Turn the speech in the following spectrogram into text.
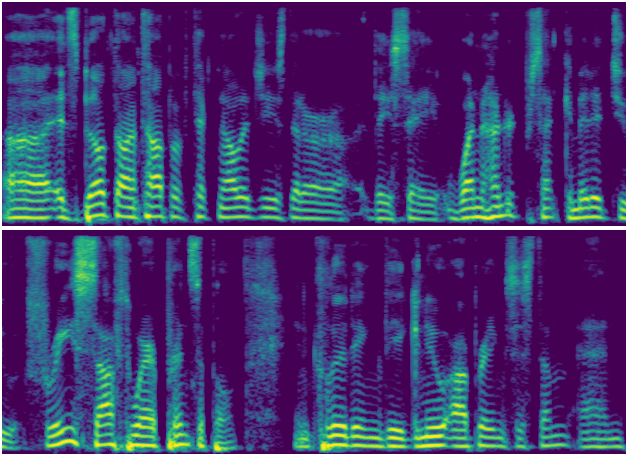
Uh, it's built on top of technologies that are, they say, 100% committed to free software principle, including the GNU operating system and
